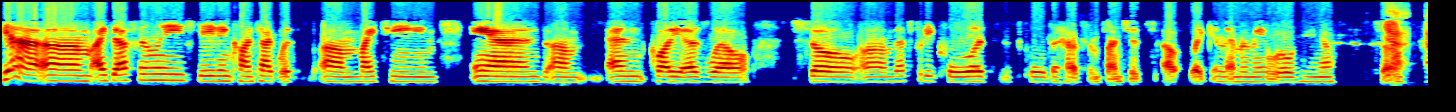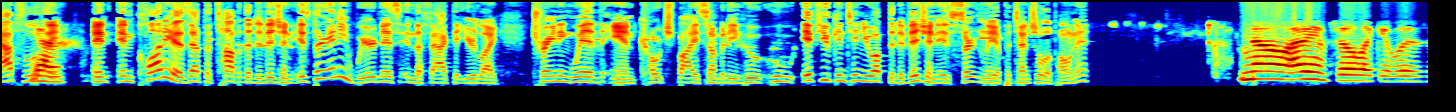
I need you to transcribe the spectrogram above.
Yeah, um, I definitely stayed in contact with um, my team and um, and Claudia as well. So um, that's pretty cool. It's it's cool to have some friendships out like in the MMA world, you know. So, yeah, absolutely. yeah. And and Claudia is at the top of the division. Is there any weirdness in the fact that you're like training with and coached by somebody who who if you continue up the division is certainly a potential opponent? No, I didn't feel like it was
